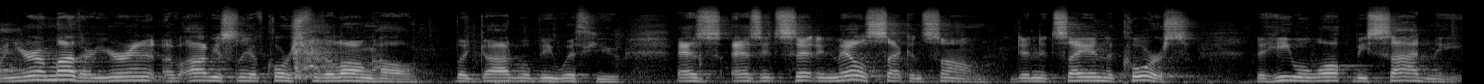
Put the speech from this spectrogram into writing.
when you're a mother, you're in it, of obviously, of course, for the long haul but God will be with you. As, as it said in Mel's second song, didn't it say in the chorus that He will walk beside me?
